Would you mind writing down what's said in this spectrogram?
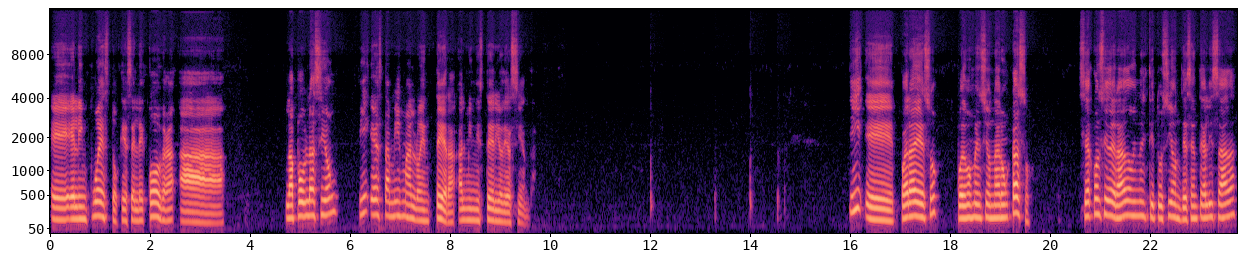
eh, el impuesto que se le cobra a la población y esta misma lo entera al Ministerio de Hacienda. Y eh, para eso podemos mencionar un caso. Se ha considerado una institución descentralizada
